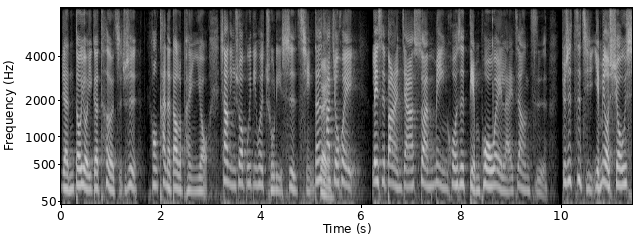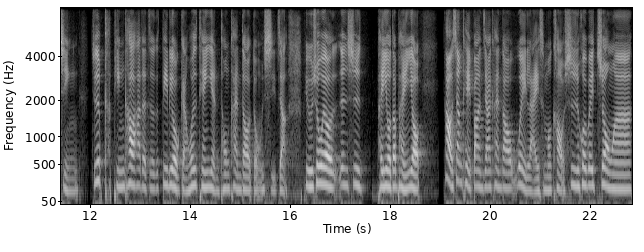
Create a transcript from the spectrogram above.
人都有一个特质，就是看得到的朋友，像您说不一定会处理事情，但是他就会类似帮人家算命或是点破未来这样子，就是自己也没有修行。就是凭靠他的这个第六感，或是天眼通看到的东西，这样。比如说，我有认识朋友的朋友，他好像可以帮人家看到未来什么考试会不会中啊，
